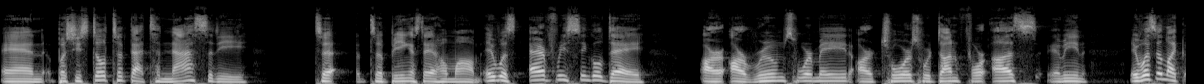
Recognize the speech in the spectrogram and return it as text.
And but she still took that tenacity to to being a stay at home mom. It was every single day our our rooms were made, our chores were done for us. I mean, it wasn't like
